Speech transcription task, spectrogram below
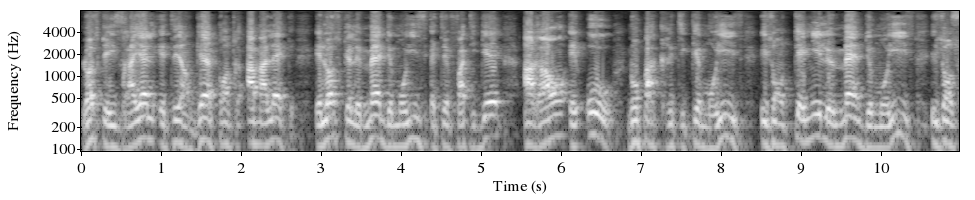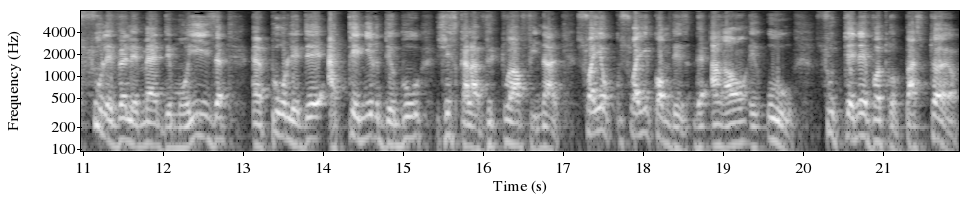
lorsque Israël était en guerre contre Amalek, et lorsque les mains de Moïse étaient fatiguées, Aaron et Our n'ont pas critiqué Moïse, ils ont tenu les mains de Moïse, ils ont soulevé les mains de Moïse, hein, pour l'aider à tenir debout jusqu'à la victoire finale. Soyez, soyez comme des, des Aaron et Our. Soutenez votre pasteur.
